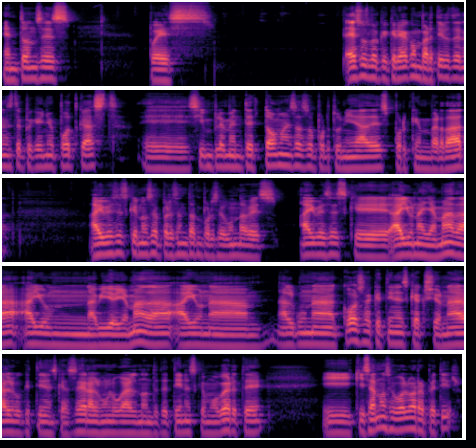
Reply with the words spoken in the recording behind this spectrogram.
Entonces, pues eso es lo que quería compartirte en este pequeño podcast. Eh, simplemente toma esas oportunidades porque en verdad hay veces que no se presentan por segunda vez hay veces que hay una llamada, hay una videollamada, hay una alguna cosa que tienes que accionar, algo que tienes que hacer, algún lugar donde te tienes que moverte y quizá no se vuelva a repetir.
